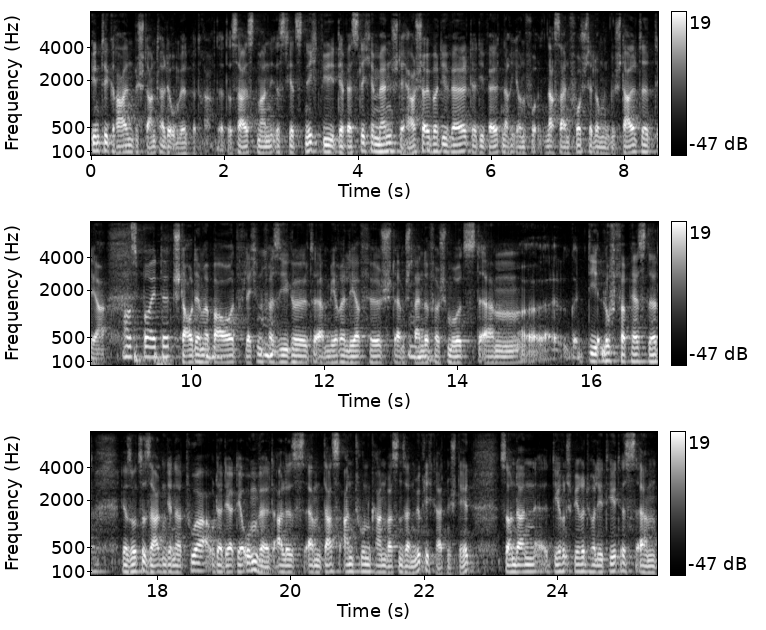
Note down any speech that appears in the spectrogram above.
integralen Bestandteil der Umwelt betrachtet. Das heißt, man ist jetzt nicht wie der westliche Mensch, der Herrscher über die Welt, der die Welt nach, ihren, nach seinen Vorstellungen gestaltet, der ausbeutet, Staudämme baut, Flächen mhm. versiegelt, äh, Meere leer fischt, ähm, Strände mhm. verschmutzt, ähm, äh, die Luft verpestet, der sozusagen der Natur oder der, der Umwelt alles ähm, das antun kann, was in seinen Möglichkeiten steht, sondern äh, deren Spiritualität ist ähm,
